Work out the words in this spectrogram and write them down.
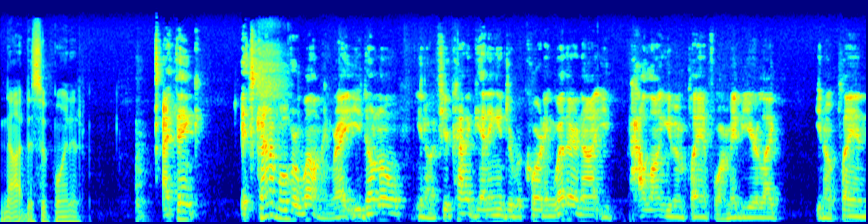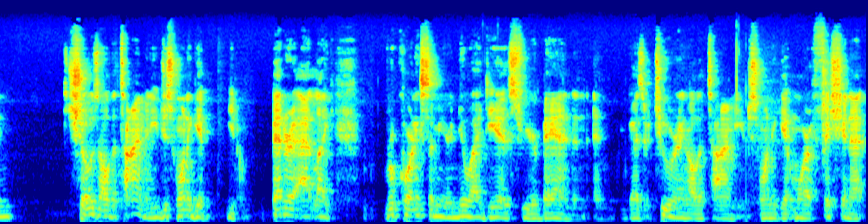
not disappointed. I think it's kind of overwhelming, right? You don't know, you know, if you're kind of getting into recording, whether or not you, how long you've been playing for. Maybe you're like, you know, playing shows all the time, and you just want to get, you know, better at like recording some of your new ideas for your band, and, and you guys are touring all the time. You just want to get more efficient at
